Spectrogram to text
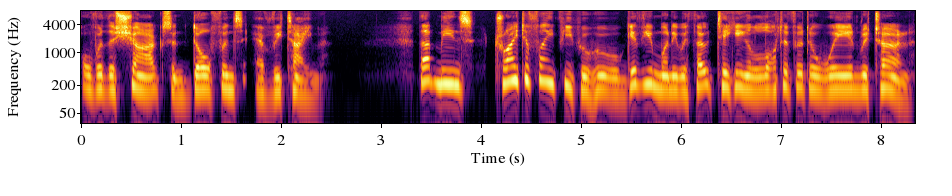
over the sharks and dolphins every time. That means try to find people who will give you money without taking a lot of it away in return.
